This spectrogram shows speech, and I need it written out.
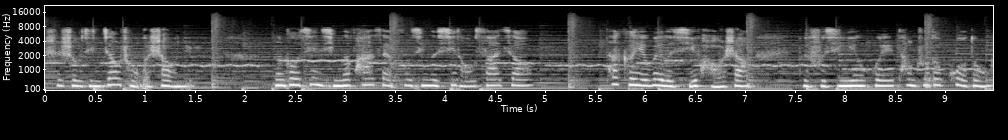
是受尽娇宠的少女，能够尽情地趴在父亲的膝头撒娇。她可以为了旗袍上被父亲烟灰烫出的破洞。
